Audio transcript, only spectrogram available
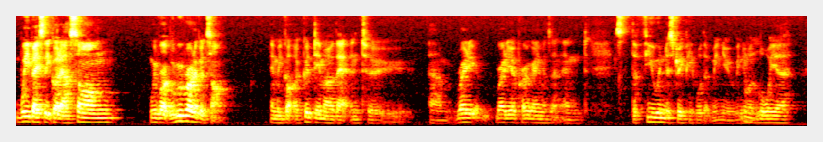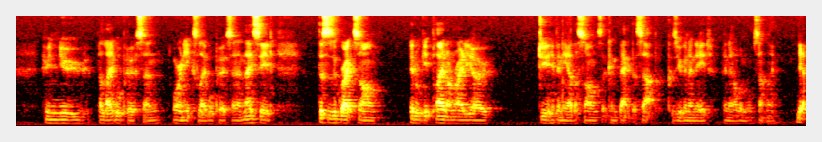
we basically got our song, we wrote we wrote a good song, and we got a good demo of that into um, radio radio programmers and, and the few industry people that we knew. We knew a Mm. lawyer who knew a label person or an ex label person, and they said, "This is a great song. It'll get played on radio. Do you have any other songs that can back this up? Because you're going to need an album or something." Yeah.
